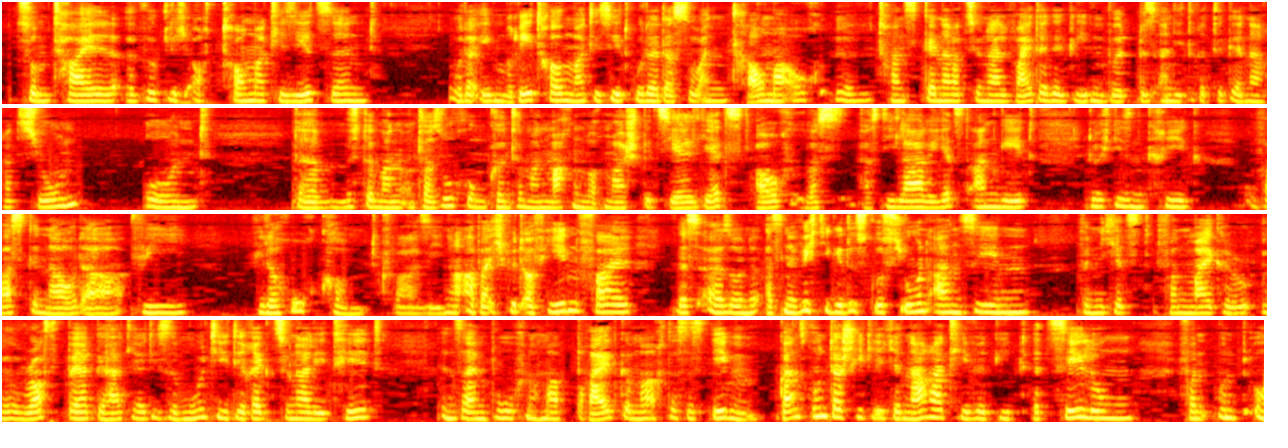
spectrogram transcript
zum Teil wirklich auch traumatisiert sind oder eben retraumatisiert oder dass so ein Trauma auch äh, transgenerational weitergegeben wird bis an die dritte Generation. Und da müsste man Untersuchungen könnte man machen, nochmal speziell jetzt auch, was, was die Lage jetzt angeht durch diesen Krieg, was genau da wie wieder hochkommt quasi. Ne? Aber ich würde auf jeden Fall das also als eine wichtige Diskussion ansehen, wenn ich jetzt von Michael äh, Rothberg, der hat ja diese Multidirektionalität in seinem Buch nochmal breit gemacht, dass es eben ganz unterschiedliche Narrative gibt, Erzählungen von,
